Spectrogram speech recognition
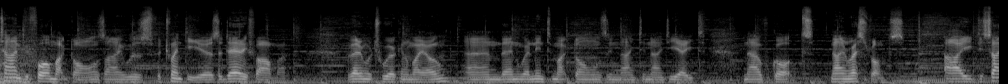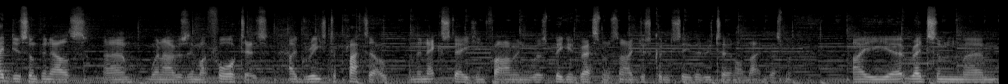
time before McDonald's, I was for 20 years a dairy farmer, very much working on my own, and then went into McDonald's in 1998. Now I've got nine restaurants. I decided to do something else um, when I was in my 40s. I'd reached a plateau, and the next stage in farming was big investments, and I just couldn't see the return on that investment. I uh, read some um,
